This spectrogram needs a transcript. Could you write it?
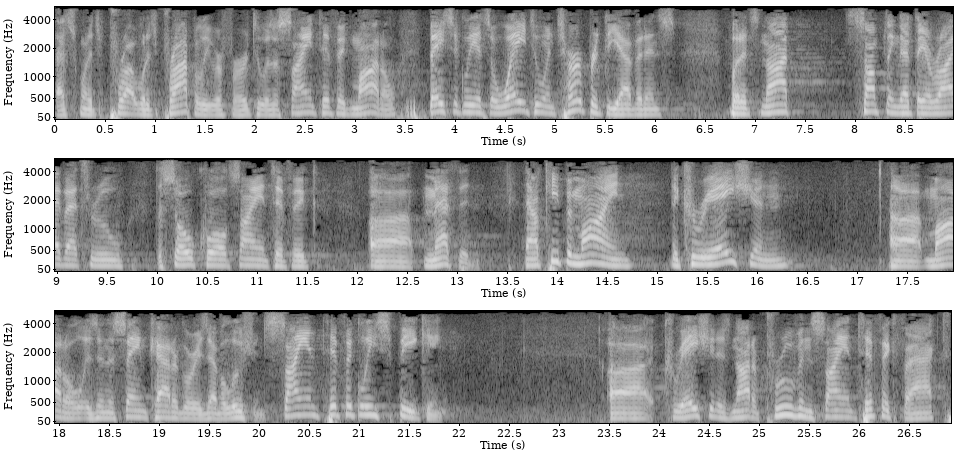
That's when it's pro- what it's properly referred to as a scientific model. Basically, it's a way to interpret the evidence, but it's not something that they arrive at through the so-called scientific uh, method. Now, keep in mind the creation uh, model is in the same category as evolution. Scientifically speaking, uh, creation is not a proven scientific fact.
